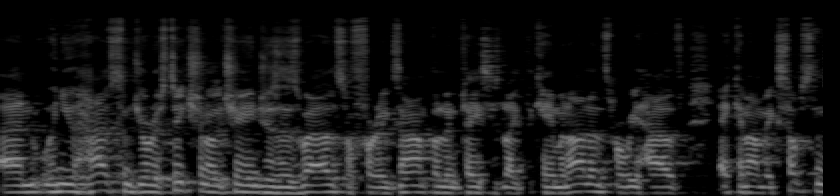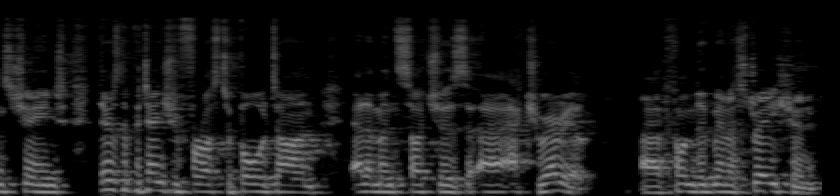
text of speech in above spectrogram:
And when you have some jurisdictional changes as well, so for example, in places like the Cayman Islands where we have economic substance change, there's the potential for us to bolt on elements such as uh, actuarial. Uh, fund administration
